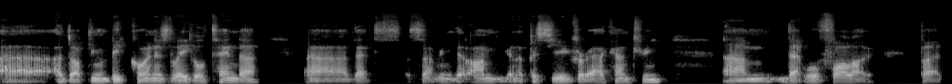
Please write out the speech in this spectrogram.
uh, adopting Bitcoin as legal tender, uh, that's something that I'm going to pursue for our country. Um, that will follow. But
